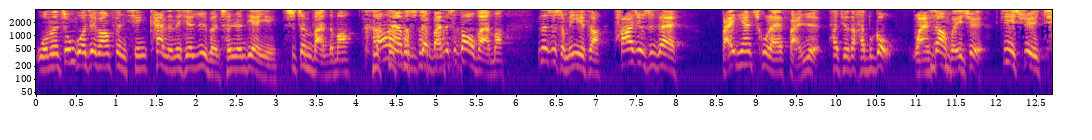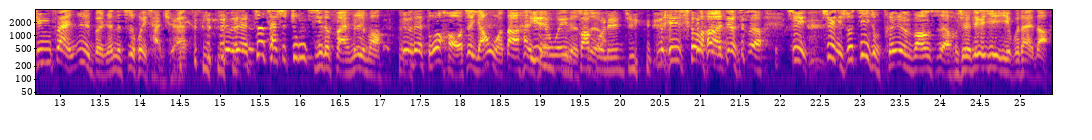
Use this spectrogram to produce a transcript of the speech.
我们中国这帮愤青看的那些日本成人电影是正版的吗？当然不是正版，那是盗版吗？那是什么意思啊？他就是在白天出来反日，他觉得还不够，晚上回去 继续侵犯日本人的智慧产权，对不对？这才是终极的反日嘛，对不对？多好，这扬我大汉天威的事啊、八国联军，没错啊，就是啊，所以所以你说这种推论方式啊，我觉得这个意义不太大。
